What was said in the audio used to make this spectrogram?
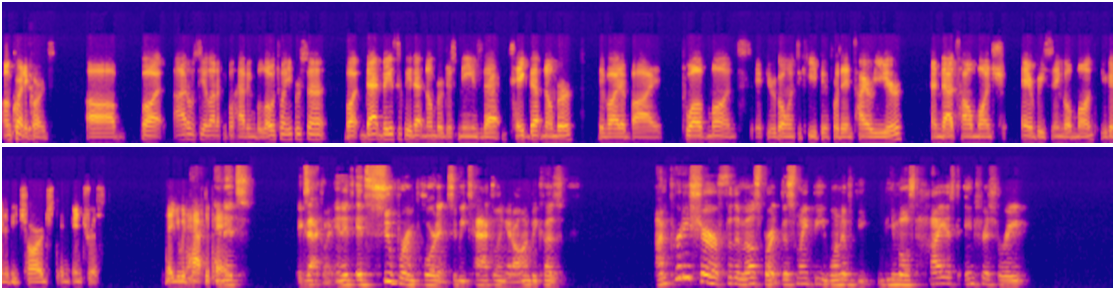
on credit yeah. cards. Uh, but I don't see a lot of people having below twenty percent. But that basically that number just means that take that number divided by 12 months if you're going to keep it for the entire year. And that's how much every single month you're going to be charged in interest that you would have to pay. And it's exactly. And it, it's super important to be tackling it on because I'm pretty sure for the most part, this might be one of the, the most highest interest rate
